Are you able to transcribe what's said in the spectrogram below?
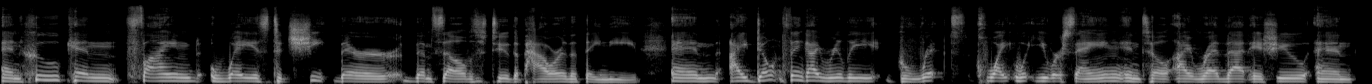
and who can find ways to cheat their themselves to the power that they need. And I don't think I really gripped quite what you were saying until I read that issue and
